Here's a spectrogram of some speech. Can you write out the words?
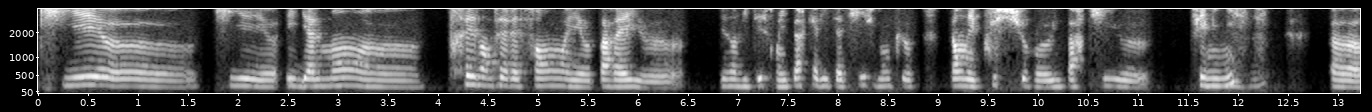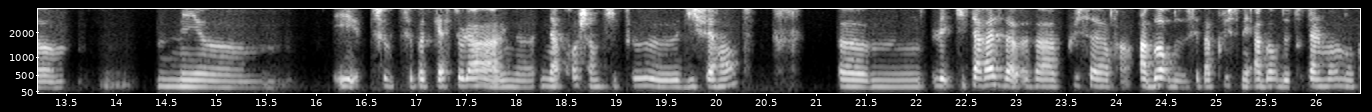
qui est qui est également très intéressant et pareil les invités sont hyper qualitatifs. Donc euh, là, on est plus sur euh, une partie euh, féministe. Mhm. mais et ce, ce podcast-là a une, une, approche un petit peu différente. L'équipe Taras va, va plus, enfin aborde, c'est pas plus, mais aborde totalement. Donc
